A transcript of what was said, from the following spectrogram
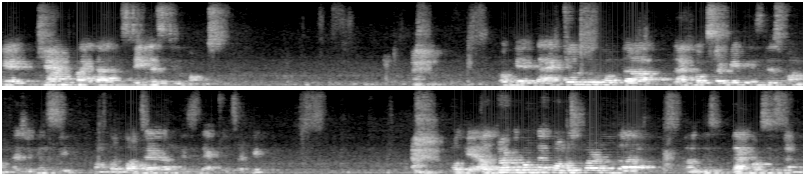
get jammed by the stainless steel box. Okay, the actual look of the black box circuit is this one, as you can see from the block diagram. This is the actual circuit. Okay, I'll talk about the control part of the uh, this black box system.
